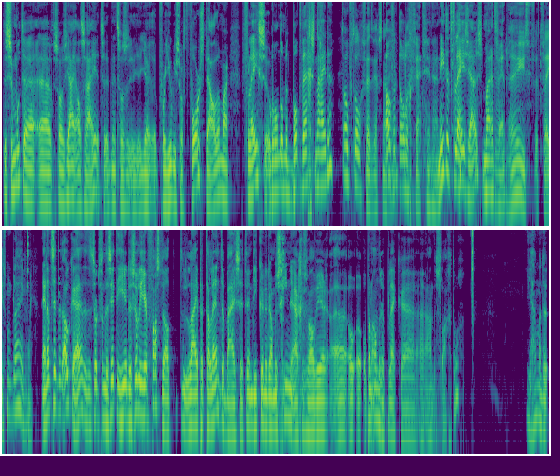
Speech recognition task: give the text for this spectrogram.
Dus ze moeten, eh, zoals jij al zei, het, net zoals je voor Ubisoft voorstelde, maar vlees rondom het bot wegsnijden. Het overtollig vet wegsnijden. Overtollig vet. inderdaad. Niet het vlees juist, maar het vet. Nee, het, vlees moet blijven. En dat zit het ook, hè? Dat is een soort van, er, zitten hier, er zullen hier vast wel lijpe talenten bij zitten. En die kunnen dan misschien ergens wel weer eh, op een andere plek eh, eh, aan de slag, toch? Ja, maar de,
